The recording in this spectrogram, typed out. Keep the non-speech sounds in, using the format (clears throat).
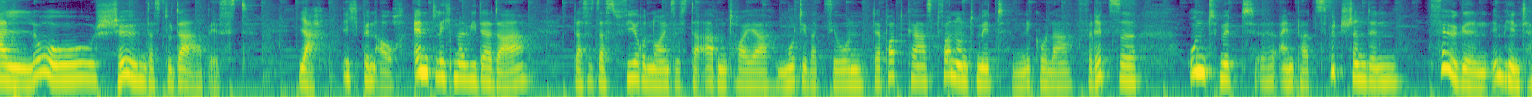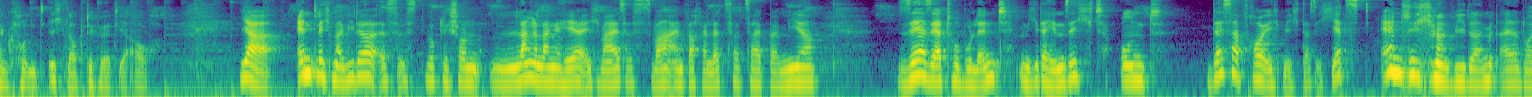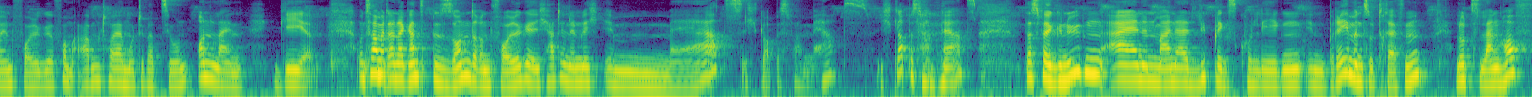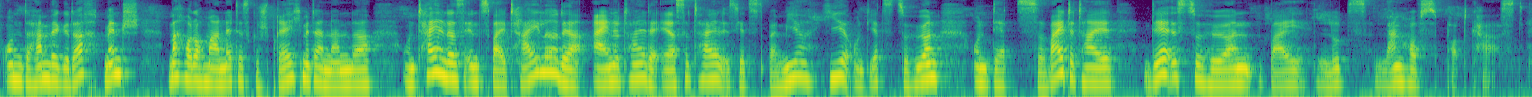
Hallo, schön, dass du da bist. Ja, ich bin auch endlich mal wieder da. Das ist das 94. Abenteuer Motivation, der Podcast von und mit Nicola Fritze und mit äh, ein paar zwitschernden Vögeln im Hintergrund. Ich glaube, die hört ihr auch. Ja, endlich mal wieder. Es ist wirklich schon lange, lange her. Ich weiß, es war einfach in letzter Zeit bei mir sehr, sehr turbulent in jeder Hinsicht. Und Deshalb freue ich mich, dass ich jetzt (laughs) endlich mal wieder mit einer neuen Folge vom Abenteuer Motivation online gehe. Und zwar mit einer ganz besonderen Folge. Ich hatte nämlich im März, ich glaube es war März, ich glaube es war (laughs) März, das Vergnügen, einen meiner Lieblingskollegen in Bremen zu treffen, Lutz Langhoff. Und da haben wir gedacht, Mensch, machen wir doch mal ein nettes Gespräch miteinander und teilen das in zwei Teile. Der eine Teil, der erste Teil ist jetzt bei mir hier und jetzt zu hören. Und der zweite Teil, der ist zu hören bei Lutz Langhoffs Podcast.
